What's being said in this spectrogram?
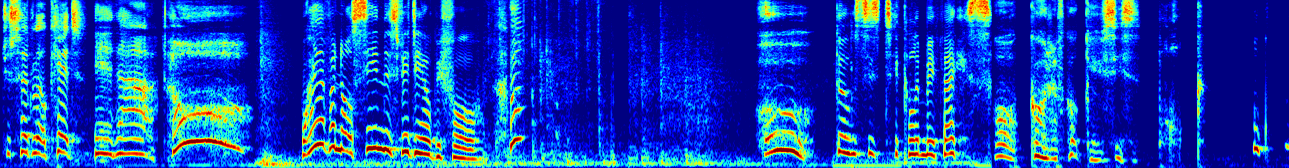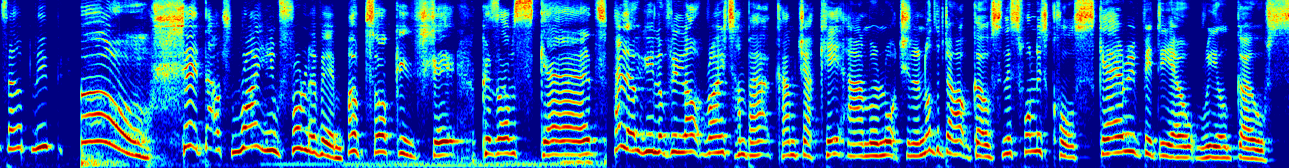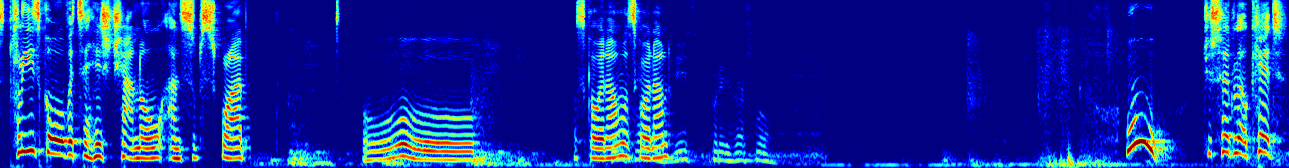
Just heard a little kid. Hear that? Oh! Why have I not seen this video before? Oh! Ghost is tickling my face. Oh god, I've got gooses. Look. Look what's happening. Oh shit, that's right in front of him. I'm talking shit because I'm scared. Hello, you lovely lot. Right, I'm back. I'm Jackie and we're watching another Dark Ghost and this one is called Scary Video Real Ghosts. Please go over to his channel and subscribe. Oh. What's going on? What's going on? Здесь произошло. Ooh, just heard a little kid.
